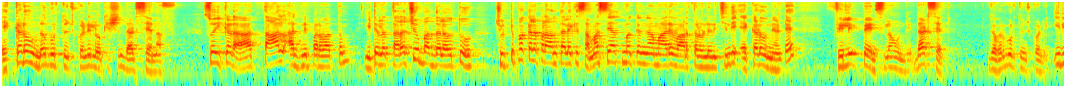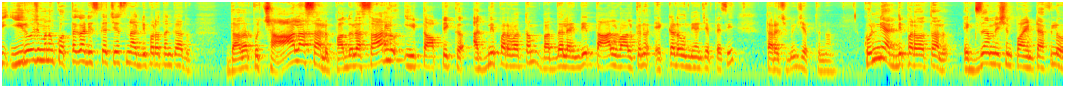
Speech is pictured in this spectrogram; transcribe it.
ఎక్కడ ఉందో గుర్తుంచుకోండి. లొకేషన్ దట్స్ ఎనఫ్ సో ఇక్కడ తాల్ అగ్నిపర్వతం ఇటీవల తరచూ బద్దలవుతూ చుట్టుపక్కల ప్రాంతాలకి సమస్యాత్మకంగా మారి వార్తలు నిలిచింది ఎక్కడ ఉంది అంటే ఫిలిప్పీన్స్లో ఉంది. దట్స్ ఎట్ ఇది ఒకటి గుర్తుంచుకోండి. ఇది ఈ రోజు మనం కొత్తగా డిస్కస్ చేస్తున్న అగ్నిపర్వతం కాదు. దాదాపు చాలాసార్లు పదుల సార్లు ఈ టాపిక్ అగ్నిపర్వతం బద్దలైంది తాల్ వాల్కను ఎక్కడ ఉంది అని చెప్పేసి తరచు మీకు చెప్తున్నాను. కొన్ని అగ్నిపర్వతాలు ఎగ్జామినేషన్ పాయింట్ ఆఫ్ వ్యూలో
